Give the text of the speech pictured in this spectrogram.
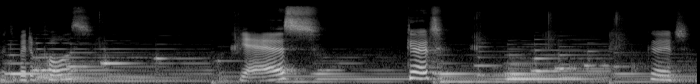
Little bit of pause. Yes. Good. Good.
